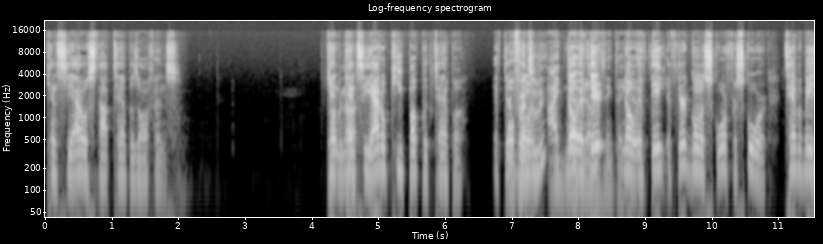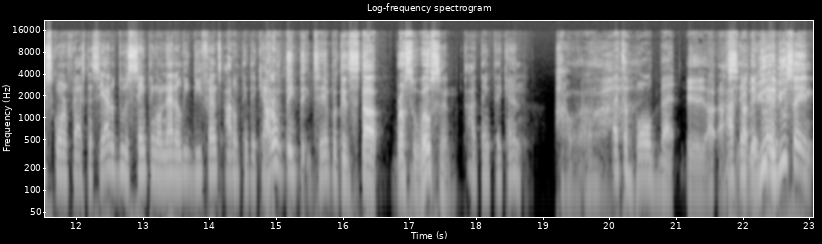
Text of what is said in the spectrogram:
Can Seattle stop Tampa's offense? Can Probably can not. Seattle keep up with Tampa? If they're offensively, I going, no, if definitely they're think they no, can. if they if they're going score for score, Tampa Bay scoring fast. Can Seattle do the same thing on that elite defense? I don't think they can. I don't think that Tampa can stop Russell Wilson. I think they can. I don't- ah. That's a bold bet. Yeah, I, I, I see- think if you can. if you saying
